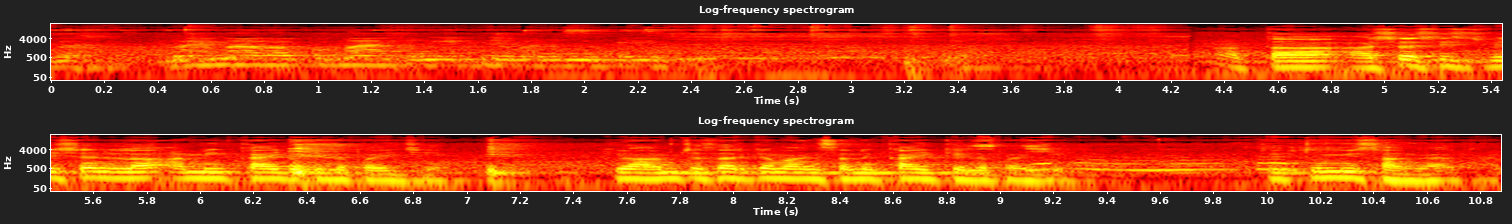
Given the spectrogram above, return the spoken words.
बस माझे मा बाप माझ्या सांगित नाही म्हणून मी काही बस. आता अशा सिच्युएशनला आम्ही काय केलं पाहिजे किंवा आमच्यासारख्या माणसाने काय केलं पाहिजे ते तुम्ही सांगा आता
